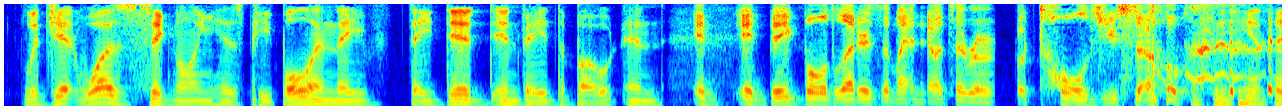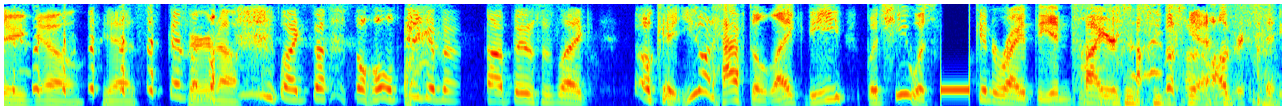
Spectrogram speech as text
legit was signaling his people, and they they did invade the boat, and in in big bold letters in my notes, I wrote "told you so." There you go. Yes, fair I'm enough. Like, like, the the whole thing about this is like, okay, you don't have to like me, but she was fucking right the entire time Yes.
